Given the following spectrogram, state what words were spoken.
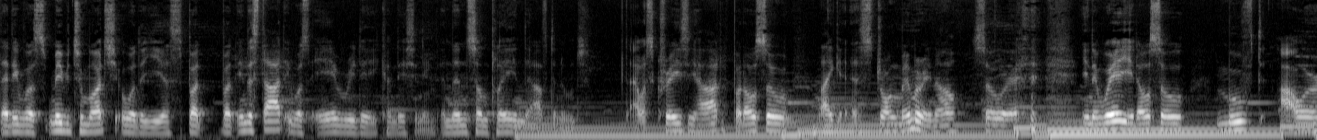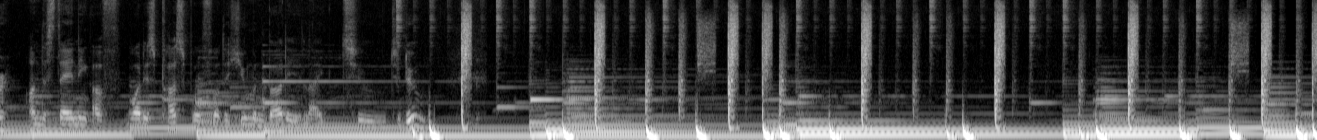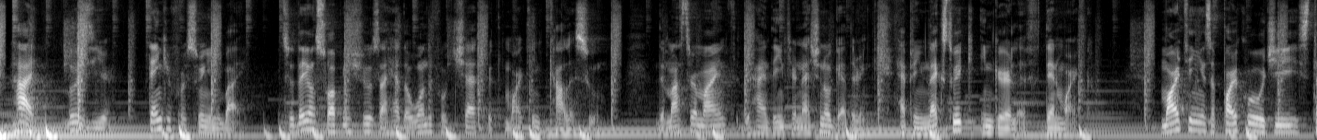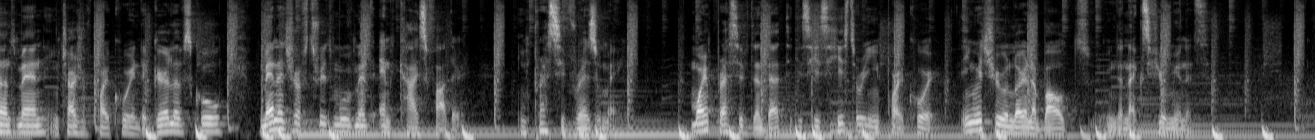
that it was maybe too much over the years. But but in the start, it was everyday conditioning, and then some play in the afternoons. That was crazy hard, but also like a strong memory now. So uh, in a way, it also moved our understanding of what is possible for the human body, like to to do. Hi, Luis here. Thank you for swinging by. Today on Swapping Shoes, I had a wonderful chat with Martin Kallesøe, the mastermind behind the international gathering happening next week in Gerlev, Denmark. Martin is a parkour OG, stuntman in charge of parkour in the Gerlev School, manager of street movement, and Kai's father. Impressive resume. More impressive than that is his history in parkour, in which you will learn about in the next few minutes.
